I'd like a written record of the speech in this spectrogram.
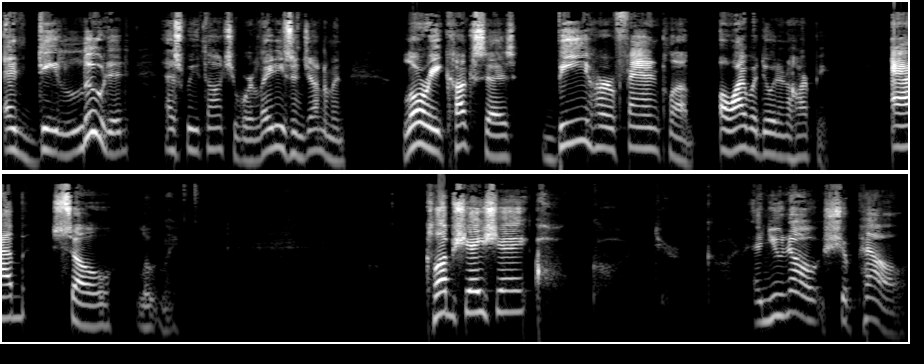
and deluded as we thought you were. Ladies and gentlemen, Lori Cuck says, be her fan club. Oh, I would do it in a heartbeat. Absolutely. Club Shay Shay. Oh, God, dear God. and you know Chappelle.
